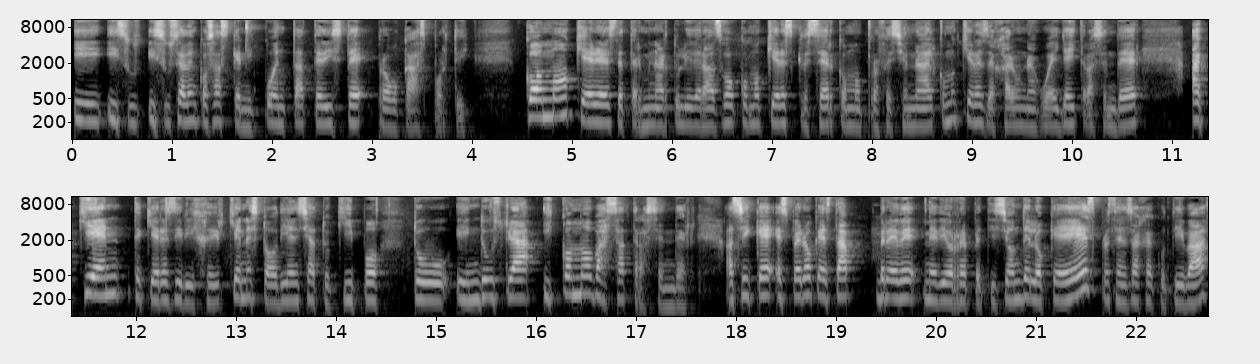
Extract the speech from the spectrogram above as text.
y, suceden cosas que ni cuenta te diste provocadas por ti. Cómo quieres determinar tu liderazgo, cómo quieres crecer como profesional, cómo quieres dejar una huella y trascender, a quién te quieres dirigir, quién es tu audiencia, tu equipo, tu industria y cómo vas a trascender. Así que espero que esta breve medio repetición de lo que es presencia ejecutiva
